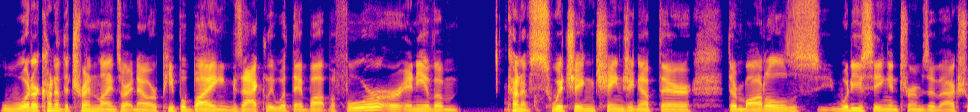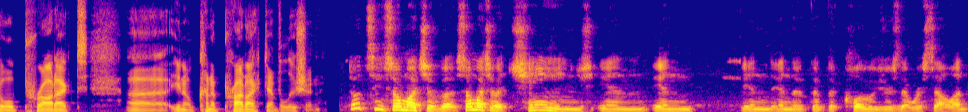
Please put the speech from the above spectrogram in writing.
What are kind of the trend lines right now? Are people buying exactly what they bought before, or any of them kind of switching, changing up their their models? What are you seeing in terms of actual product, uh, you know, kind of product evolution? Don't see so much of a so much of a change in in in in the, the, the closures that we're selling.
